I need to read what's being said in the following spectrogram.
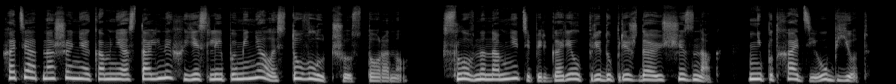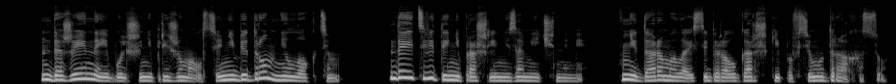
хотя отношение ко мне остальных, если и поменялось, то в лучшую сторону. Словно на мне теперь горел предупреждающий знак «Не подходи, убьет». Даже Иней больше не прижимался ни бедром, ни локтем. Да и цветы не прошли незамеченными. Недаром Элай собирал горшки по всему Драхасу.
